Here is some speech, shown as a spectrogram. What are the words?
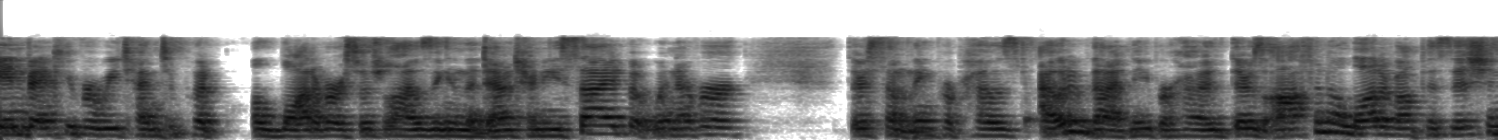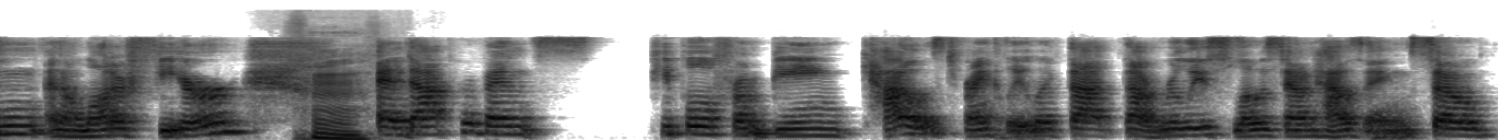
In Vancouver, we tend to put a lot of our social housing in the downtown east side, but whenever there's something proposed out of that neighborhood, there's often a lot of opposition and a lot of fear. Hmm. And that prevents people from being housed, frankly. Like that, that really slows down housing. So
